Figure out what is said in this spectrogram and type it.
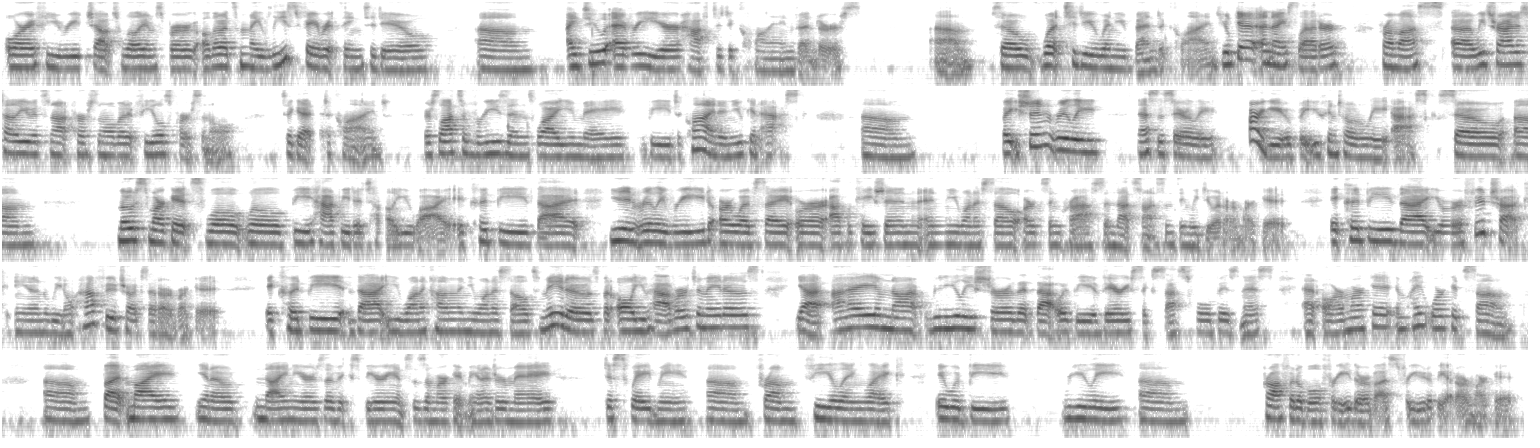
or if you reach out to Williamsburg, although it's my least favorite thing to do, um, I do every year have to decline vendors. Um, so what to do when you've been declined? You'll get a nice letter from us. Uh, we try to tell you it's not personal, but it feels personal to get declined. There's lots of reasons why you may be declined and you can ask. Um, but you shouldn't really necessarily argue, but you can totally ask. So um, most markets will will be happy to tell you why. It could be that you didn't really read our website or our application and you want to sell arts and crafts and that's not something we do at our market. It could be that you're a food truck and we don't have food trucks at our market. It could be that you want to come and you want to sell tomatoes, but all you have are tomatoes. Yeah, I am not really sure that that would be a very successful business at our market. It might work at some, um, but my, you know, nine years of experience as a market manager may dissuade me um, from feeling like it would be really um, profitable for either of us for you to be at our market.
